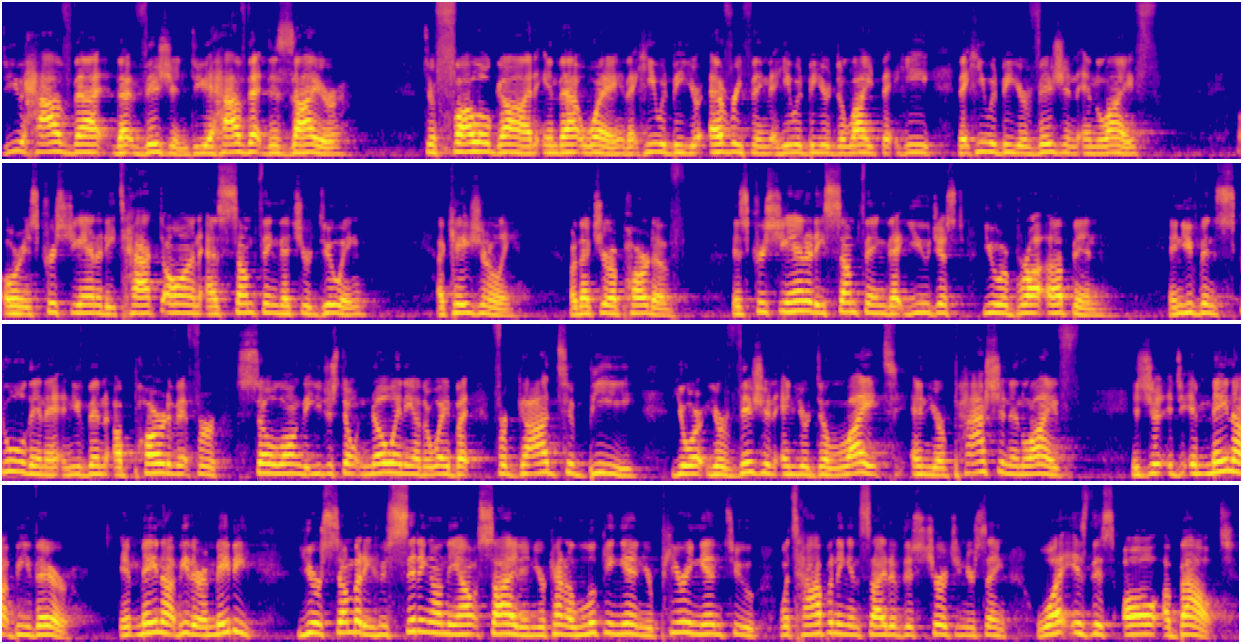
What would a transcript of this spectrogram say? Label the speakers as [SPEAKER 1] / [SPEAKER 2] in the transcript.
[SPEAKER 1] Do you have that, that vision? Do you have that desire to follow God in that way, that He would be your everything, that He would be your delight, that He, that he would be your vision in life? Or is Christianity tacked on as something that you're doing occasionally or that you're a part of? Is Christianity something that you just you were brought up in and you've been schooled in it and you've been a part of it for so long that you just don't know any other way but for God to be your, your vision and your delight and your passion in life is just, it may not be there. It may not be there. And maybe you're somebody who's sitting on the outside and you're kind of looking in, you're peering into what's happening inside of this church, and you're saying, What is this all about?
